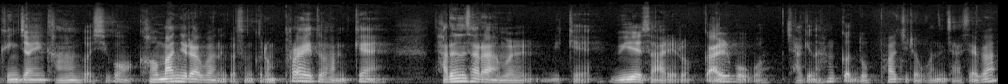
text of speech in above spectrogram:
굉장히 강한 것이고 거만이라고 하는 것은 그런 프라이드와 함께 다른 사람을 이렇게 위에서 아래로 깔보고 자기는 한껏 높아지려고 하는 자세가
